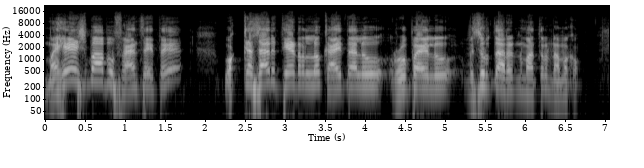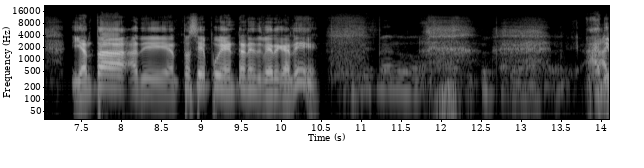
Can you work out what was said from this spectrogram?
మహేష్ బాబు ఫ్యాన్స్ అయితే ఒక్కసారి థియేటర్లో కాగితాలు రూపాయలు విసురుతారని మాత్రం నమ్మకం. ఎంత అది ఎంతసేపు ఏంటనేది వేరు కానీ అది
